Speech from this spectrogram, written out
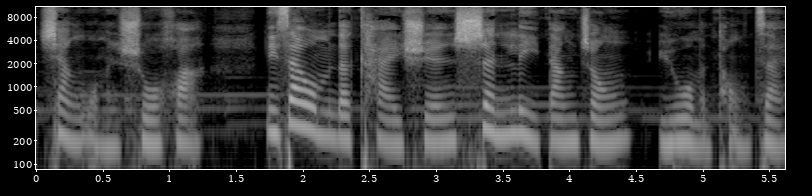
向我们说话，你在我们的凯旋胜利当中与我们同在。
